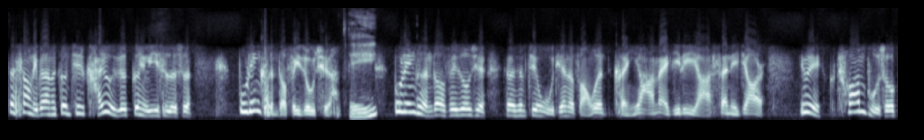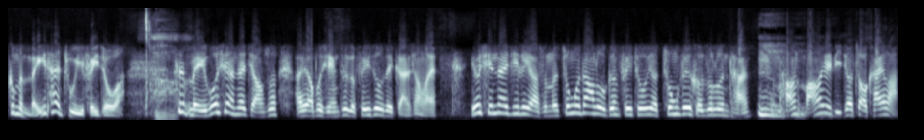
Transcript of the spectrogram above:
那上礼拜呢，更其实还有一个更有意思的是，布林肯到非洲去啊。诶，布林肯到非洲去，呃，进行五天的访问，肯亚、奈及利亚、塞内加尔。因为川普说根本没太注意非洲啊。这美国现在在讲说，哎呀不行，这个非洲得赶上来。尤其奈及利亚什么，中国大陆跟非洲要中非合作论坛，马上马上月底就要召开了。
